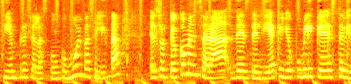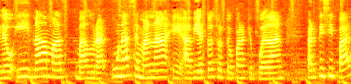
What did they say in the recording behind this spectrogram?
siempre se las pongo muy facilita. El sorteo comenzará desde el día que yo publique este video y nada más va a durar una semana eh, abierto el sorteo para que puedan participar.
